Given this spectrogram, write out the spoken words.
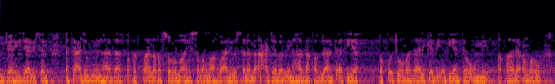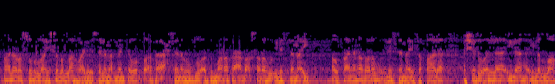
تجاهي جالسا أتعجب من هذا؟ فقد قال رسول الله صلى الله عليه وسلم أعجب من هذا قبل أن تأتي. فقلت وما ذلك بأبي أنت وأمي؟ فقال عمر قال رسول الله صلى الله عليه وسلم من توضأ فأحسن الوضوء ثم رفع بصره إلى السماء أو قال نظره إلى السماء فقال أشهد أن لا إله إلا الله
